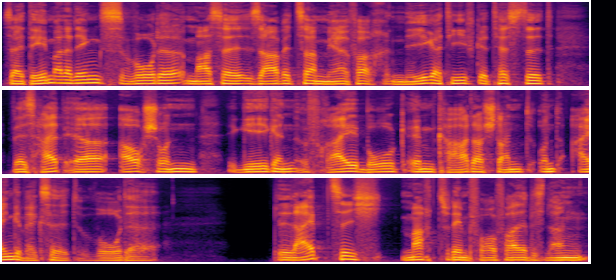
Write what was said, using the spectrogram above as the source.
Seitdem allerdings wurde Marcel Sabitzer mehrfach negativ getestet, weshalb er auch schon gegen Freiburg im Kader stand und eingewechselt wurde. Leipzig macht zu dem Vorfall bislang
